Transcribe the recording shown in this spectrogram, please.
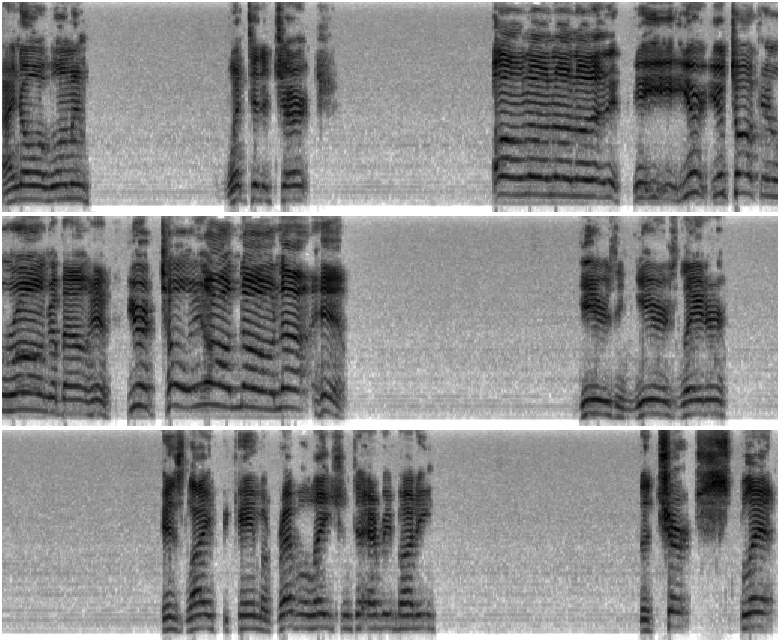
I know a woman went to the church. Oh no no no! You're you're talking wrong about him. You're told. Oh no, not him. Years and years later, his life became a revelation to everybody. The church split.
